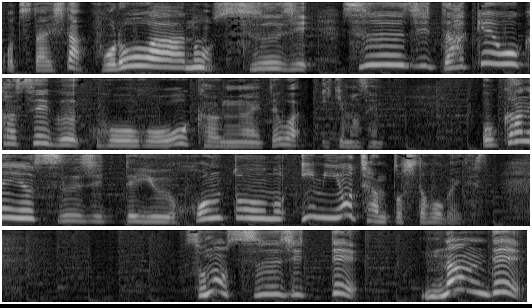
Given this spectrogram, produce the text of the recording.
お伝えしたフォロワーの数字。数字だけを稼ぐ方法を考えてはいけません。お金や数字っていう本当の意味をちゃんとした方がいいです。その数字ってなんで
